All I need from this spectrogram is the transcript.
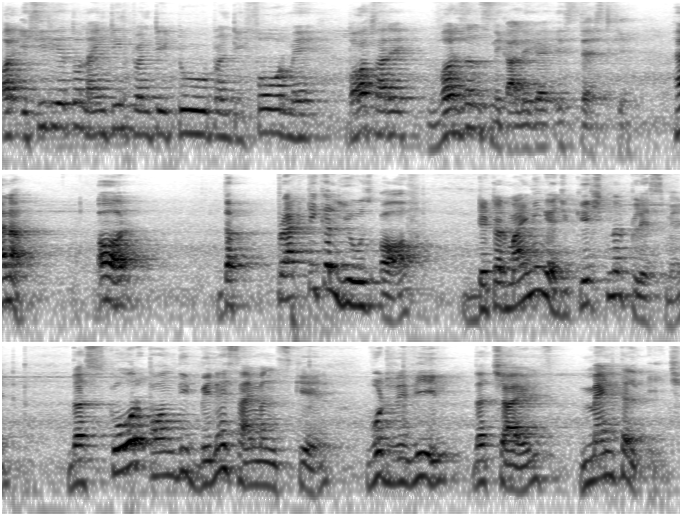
और इसीलिए तो 1922, 24 में बहुत सारे वर्जन्स निकाले गए इस टेस्ट के। है ना? और the practical use of determining educational placement the score on the Binet Simon scale would reveal the child mental age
